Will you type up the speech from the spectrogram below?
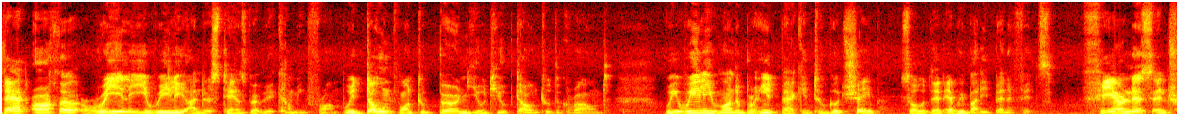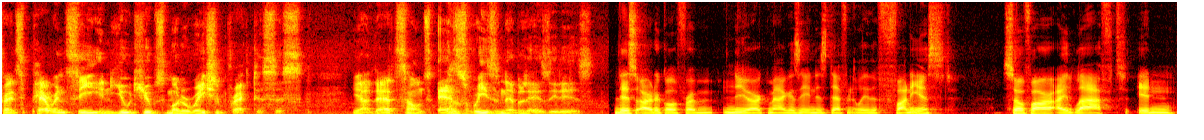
that author really, really understands where we're coming from. We don't want to burn YouTube down to the ground. We really want to bring it back into good shape so that everybody benefits. Fairness and transparency in YouTube's moderation practices. Yeah, that sounds as reasonable as it is. This article from New York Magazine is definitely the funniest. So far, I laughed in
